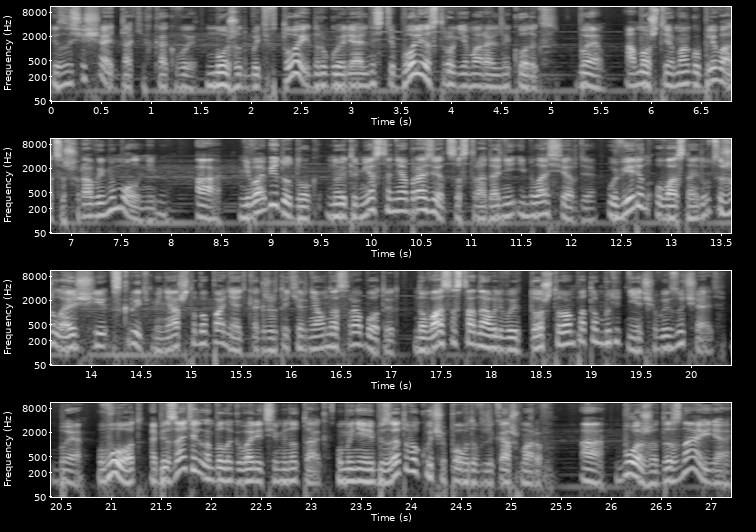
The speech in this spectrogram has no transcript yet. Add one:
и защищать таких, как вы. Может быть, в той и другой реальности более строгий моральный кодекс? Б. А может, я могу плеваться шаровыми молниями? А. Не в обиду, док, но это место не образец сострадания и милосердия. Уверен, у вас найдутся желающие вскрыть меня, чтобы понять, как же эта херня у нас работает. Но вас останавливает то, что вам потом будет нечего изучать. Б. Вот. Обязательно было говорить именно так. У меня и без этого куча поводов для кошмаров. А. Боже, да знаю я.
